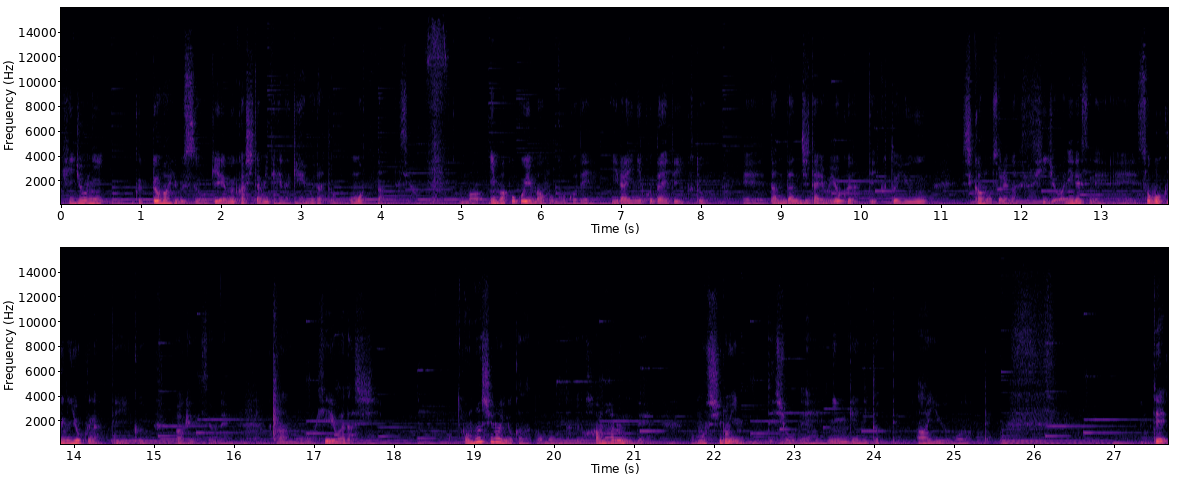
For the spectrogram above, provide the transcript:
非常にグッドバイブスをゲーム化したみたいなゲームだと思ったんですよ。まあ今ここ今ここで依頼に応えていくと、えー、だんだん事態は良くなっていくというしかもそれが非常にですね、えー、素朴に良くなっていくわけですよね。あの平和だし。面白いのかなと思うんだけどハマるんで。面白いんでしょうね人間にとってああいうものって。で、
